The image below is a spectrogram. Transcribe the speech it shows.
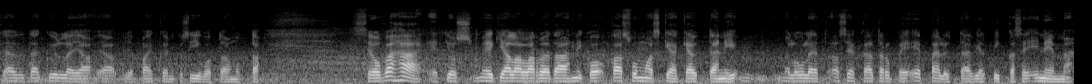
käytetään kyllä ja, ja, ja paikkoja niin siivotaan, mutta se on vähän, että jos meikin alalla ruvetaan niin kasvomaskeja käyttää, niin mä luulen, että asiakkailta rupeaa epäilyttää vielä pikkasen enemmän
